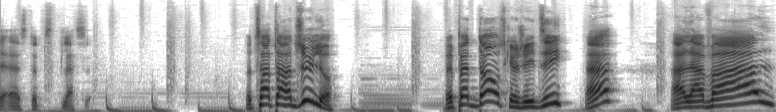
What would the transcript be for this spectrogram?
euh, cette petite place-là. As-tu entendu, là? Répète donc ce que j'ai dit. Hein? À Laval,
